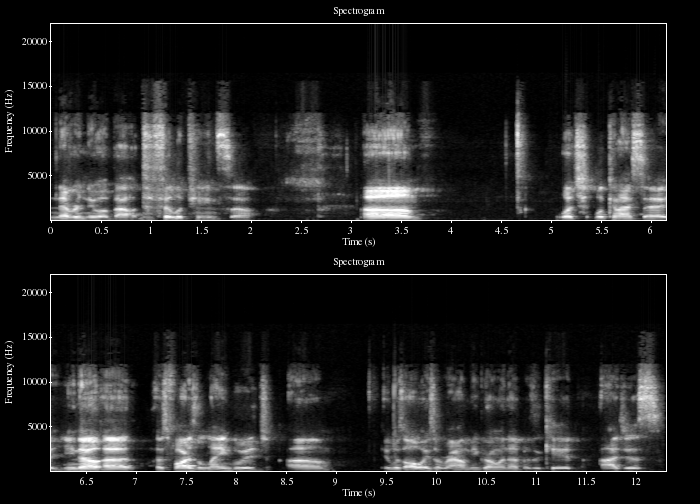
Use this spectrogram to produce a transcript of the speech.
never knew about the Philippines. So um what what can I say? You know, uh as far as the language, um it was always around me growing up as a kid. I just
